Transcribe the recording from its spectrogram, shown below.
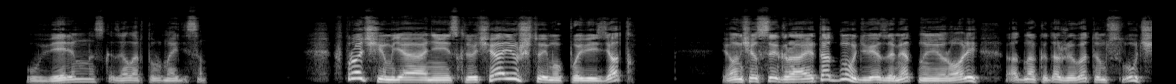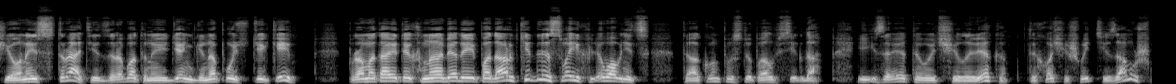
— уверенно сказал Артур Мэдисон. Впрочем, я не исключаю, что ему повезет, и он сейчас играет одну-две заметные роли, однако даже в этом случае он истратит заработанные деньги на пустяки, промотает их на обеды и подарки для своих любовниц. Так он поступал всегда. И из-за этого человека ты хочешь выйти замуж?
